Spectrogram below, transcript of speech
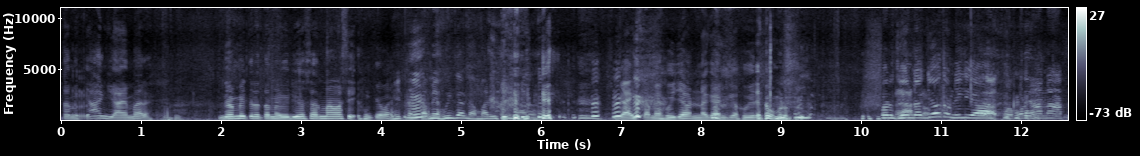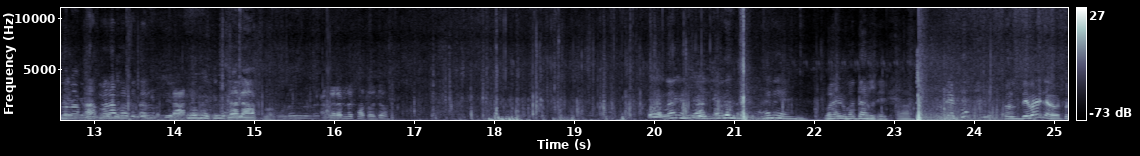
તમે ક્યાં ગયા મારે જો મિત્ર તમે વીડિયો શર્માવા છે શું કહેવાય મિત્ર તમે હુઈ જાવ ને અમારી ગાઈસ તમે હુઈ જાવ ને નગાન કે હુઈ રહ્યો હમણો પણ ધ્યાન રાખજો તો નીલી આ વાઈન વધારે લે તો દેવાય ને હવે તો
